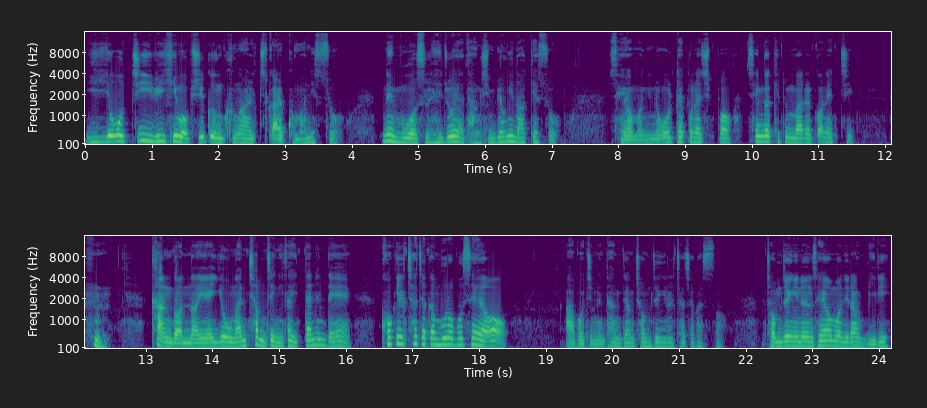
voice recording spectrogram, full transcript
이 어찌 이리 힘없이 끙끙 알, 앓고만 있어. 내 무엇을 해줘야 당신 병이 낫겠소. 새어머니는 옳았구나 싶어 생각해둔 말을 꺼냈지. 흠, 강 건너에 용한 점쟁이가 있다는데 거길 찾아가 물어보세요. 아버지는 당장 점쟁이를 찾아갔어. 점쟁이는 새어머니랑 미리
